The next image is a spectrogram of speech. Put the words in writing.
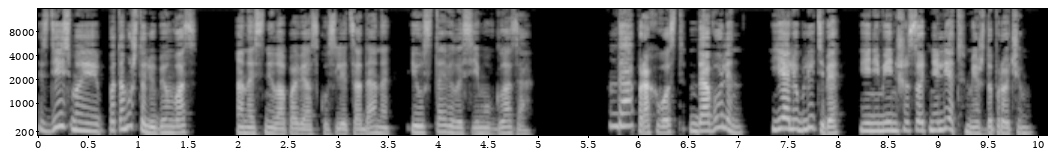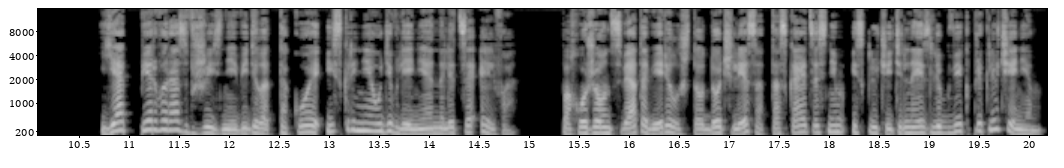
Здесь мы, потому что любим вас». Она сняла повязку с лица Дана и уставилась ему в глаза. «Да, прохвост, доволен? Я люблю тебя, и не меньше сотни лет, между прочим». Я первый раз в жизни видела такое искреннее удивление на лице эльфа. Похоже, он свято верил, что дочь леса таскается с ним исключительно из любви к приключениям.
